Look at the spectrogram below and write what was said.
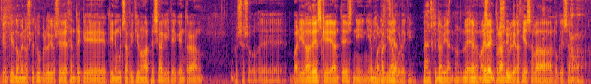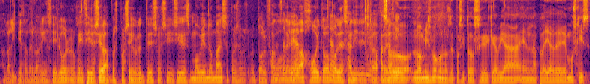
Yo entiendo menos que tú, pero yo sé de gente que tiene mucha afición a la pesca que dice que entran pues eso, eh, variedades que antes ni, ni, aparecían por aquí. es que no había, era, Además, imposible. Gracias a la, lo que es a, la limpieza de la ría. Sí, luego lo que dice Joseba, pues posiblemente eso, si sigues moviendo más, pues todo el fango que hay debajo y todo podría salir. ha pasado lo mismo con los depósitos eh, que había en la playa de Musquis,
